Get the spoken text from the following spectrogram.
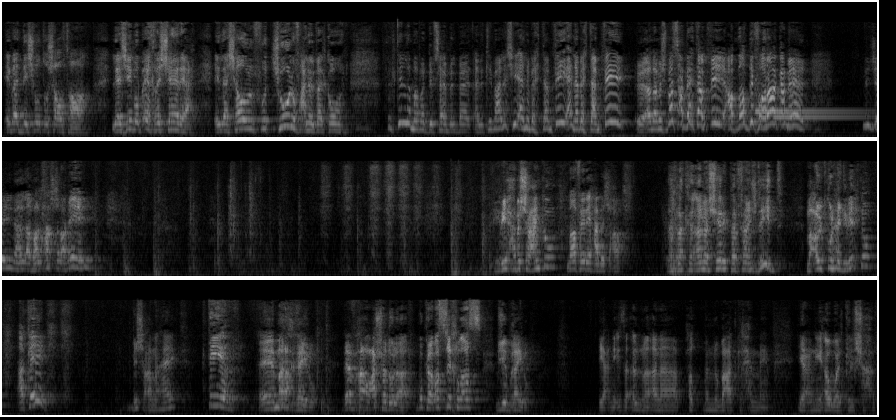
إيه بدي شوطه شوطة لجيبه بآخر الشارع. إلا شولفه تشولف على البلكون. قلت لها ما بدي بسام بالبيت. قالت لي معلش أنا بهتم فيه أنا بهتم فيه. أنا مش بس عم بهتم فيه عم نظف وراه كمان. مين جاينا هلا بهالحشرة مين؟ في ريحة بشعة عنكم؟ ما في ريحة بشعة. دخلك أنا شاري برفان جديد. معقول تكون هيدي ريحته؟ أكيد. بشعه ما هيك؟ كثير إيه ما رح غيره. دفعه 10 دولار. بكرة بس يخلص بجيب غيره. يعني إذا قلنا أنا بحط منه بعد كل حمام. يعني أول كل شهر.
